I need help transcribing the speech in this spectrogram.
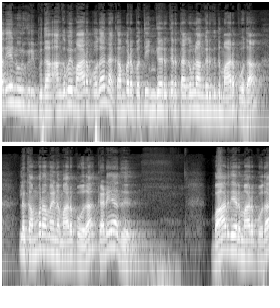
அதே நூறு குறிப்பு தான். அங்கே போய் மாறப்போதா நான் கம்பரை பற்றி இங்கே இருக்கிற தகவல் அங்கே இருக்கிறது மாறப்போதா? இல்லை கம்பராமாயணம் மாறப்போதா? கிடையாது. பாரதியார் மாறப்போதா?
